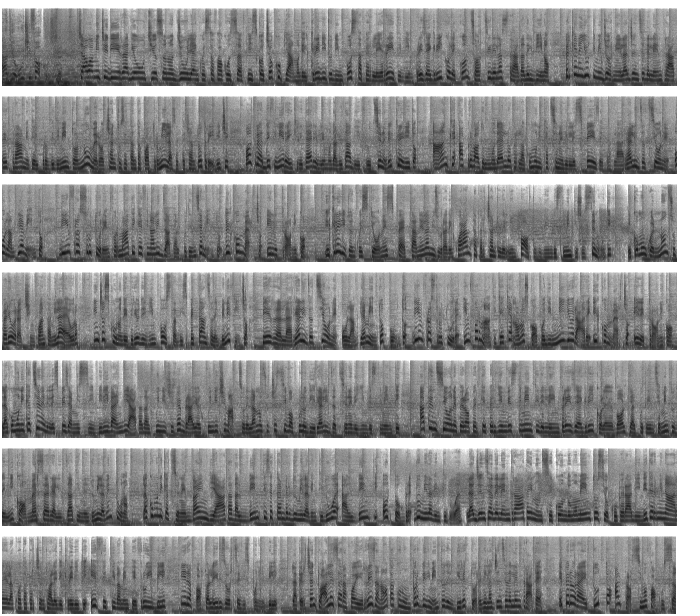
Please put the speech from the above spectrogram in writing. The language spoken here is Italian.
Radio UCI Focus. Ciao amici di Radio UCI, io sono Giulia. In questo Focus Fisco ci occupiamo del credito d'imposta per le reti di imprese agricole e consorzi della strada del vino, perché negli ultimi giorni l'Agenzia delle Entrate, tramite il provvedimento numero 174.713, oltre a definire i criteri e le modalità di fruizione del credito, ha anche approvato il modello per la comunicazione delle spese per la realizzazione o l'ampliamento di infrastrutture informatiche finalizzate al potenziamento del commercio elettronico. Il credito in questione spetta nella misura del 40% dell'importo degli investimenti sostenuti e comunque non superiore a 50.000 euro in ciascuno dei periodi di imposta di spettanza del beneficio per la realizzazione o l'ampliamento appunto di infrastrutture informatiche che hanno lo scopo di migliorare il commercio elettronico. La comunicazione delle spese ammissibili va inviata dal 15 febbraio al 15 marzo dell'anno successivo a quello di realizzazione degli investimenti. Attenzione però perché per gli investimenti delle imprese agricole volti al potenziamento dell'e-commerce realizzati nel 2021, la comunicazione va inviata dal 20 settembre 2022 al 20 ottobre 2022. L'Agenzia delle Entrate in un secondo momento si occuperà di determinare la quota percentuale dei crediti effettivamente fruibili in rapporto alle risorse disponibili. La percentuale sarà poi resa nota con un provvedimento del direttore dell'Agenzia delle Entrate. E per ora è tutto, al prossimo Focus.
